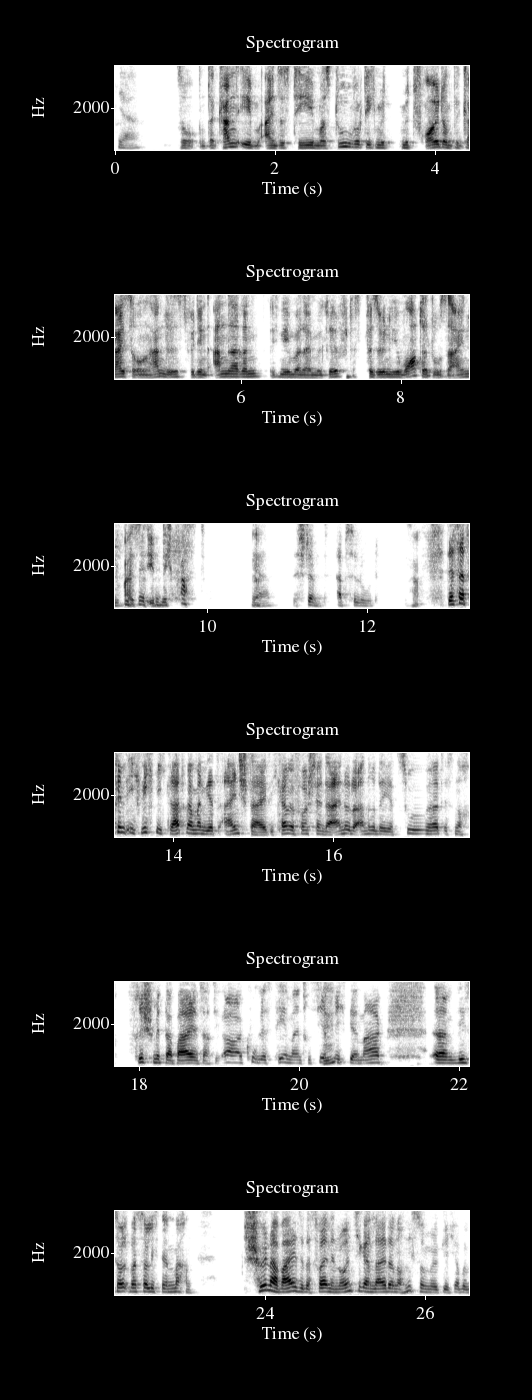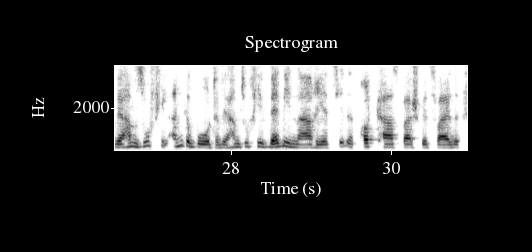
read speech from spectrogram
Ja. So, und da kann eben ein System, was du wirklich mit, mit Freude und Begeisterung handelst, für den anderen, ich nehme mal deinen Begriff, das persönliche Waterloo sein, weil es eben nicht passt. Ja. ja, das stimmt, absolut. Ja. Deshalb finde ich wichtig, gerade wenn man jetzt einsteigt, ich kann mir vorstellen, der eine oder andere, der jetzt zuhört, ist noch frisch mit dabei und sagt sich, ah, oh, cooles Thema, interessiert mhm. mich der Markt, ähm, wie soll, was soll ich denn machen? Schönerweise, das war in den 90ern leider noch nicht so möglich, aber wir haben so viele Angebote, wir haben so viele Webinare, jetzt hier der Podcast beispielsweise,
